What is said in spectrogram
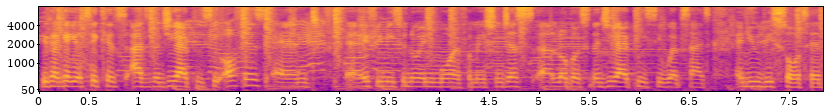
You can get your tickets at the GIPC office, and uh, if you need to know any more information, just uh, log on to the GIPC website and you'll be sorted.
